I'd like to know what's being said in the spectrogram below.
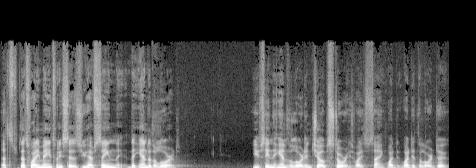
That's, that's what he means when he says, You have seen the, the end of the Lord. You've seen the end of the Lord in Job's stories, what he's saying. What, what did the Lord do?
